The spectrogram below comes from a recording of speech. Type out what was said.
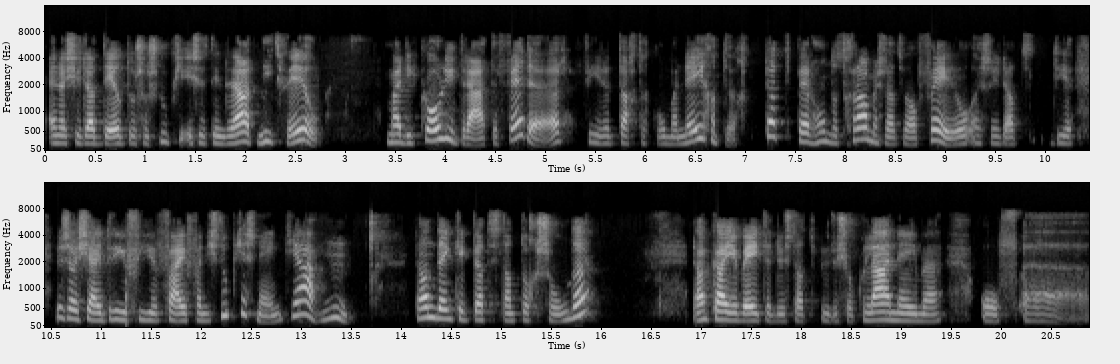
En als je dat deelt door zo'n snoepje, is het inderdaad niet veel. Maar die koolhydraten verder, 84,90, dat per 100 gram is dat wel veel. Als je dat, die, dus als jij drie of vier, vijf van die snoepjes neemt, ja, hmm, dan denk ik dat is dan toch zonde. Dan kan je beter dus dat pure chocola nemen. Of uh,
